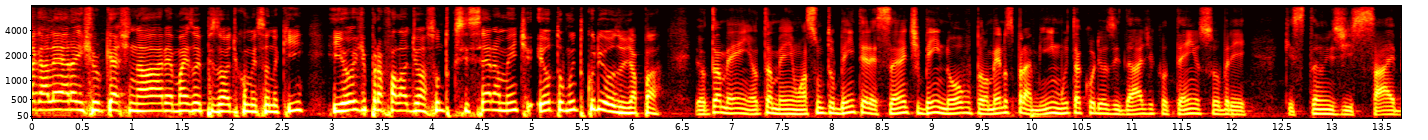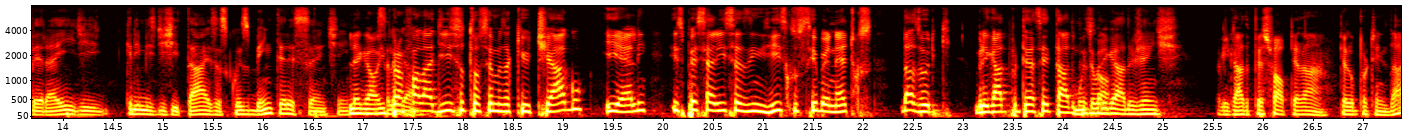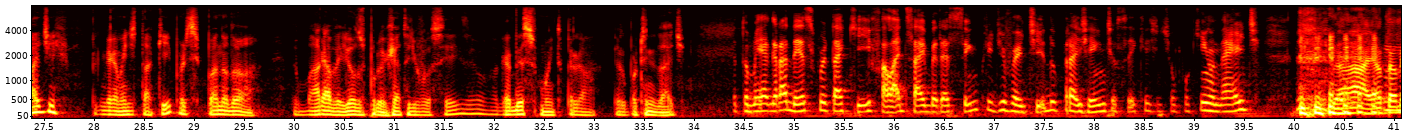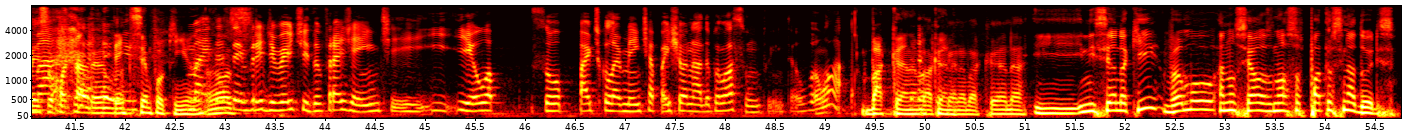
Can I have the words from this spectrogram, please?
Fala galera, Enxurcast na área, mais um episódio começando aqui. E hoje para falar de um assunto que sinceramente eu tô muito curioso, Japá. Eu também, eu também. Um assunto bem interessante, bem novo, pelo menos para mim, muita curiosidade que eu tenho sobre questões de cyber aí, de crimes digitais, as coisas bem interessantes, hein? Legal. Isso e é para falar disso, trouxemos aqui o Thiago e Ellen, especialistas em riscos cibernéticos da Zurich. Obrigado por ter aceitado, Muito pessoal. obrigado, gente. Obrigado, pessoal, pela, pela oportunidade. Primeiramente, de estar aqui participando do, do maravilhoso projeto de vocês. Eu agradeço muito pela, pela oportunidade. Eu também agradeço por estar aqui. Falar de cyber é sempre divertido pra gente. Eu sei que a gente é um pouquinho nerd. Ah, eu também sou pra caramba. Tem que ser um pouquinho, né? Mas Nossa. é sempre divertido pra gente. E, e eu sou particularmente apaixonada pelo assunto. Então vamos lá. Bacana, bacana. Bacana, bacana. E iniciando aqui, vamos anunciar os nossos patrocinadores.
